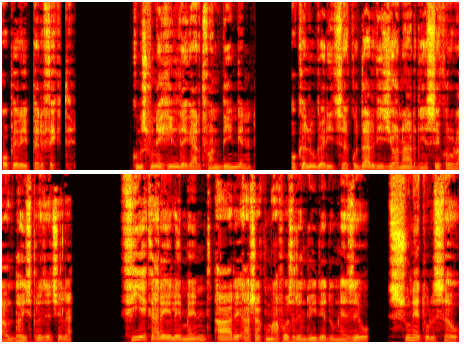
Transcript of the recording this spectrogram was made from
operei perfecte. Cum spune Hildegard von Bingen, o călugăriță cu dar vizionar din secolul al XII-lea, fiecare element are, așa cum a fost rânduit de Dumnezeu, sunetul său.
